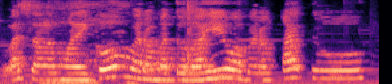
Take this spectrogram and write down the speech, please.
Wassalamualaikum warahmatullahi wabarakatuh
